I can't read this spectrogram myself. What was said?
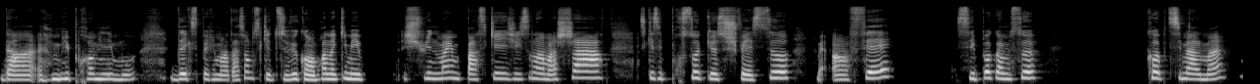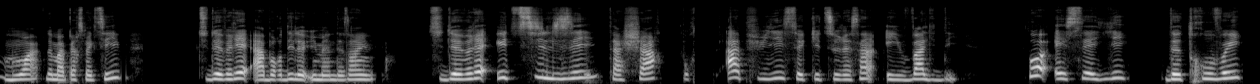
dans mes premiers mois d'expérimentation, parce que tu veux comprendre, OK, mais je suis de même parce que j'ai ça dans ma charte, est-ce que c'est pour ça que je fais ça? Mais en fait, c'est pas comme ça qu'optimalement, moi, de ma perspective, tu devrais aborder le Human Design. Tu devrais utiliser ta charte pour appuyer ce que tu ressens et valider. Pas essayer de trouver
